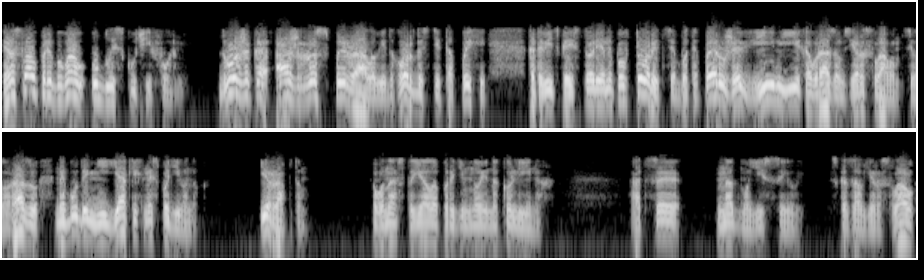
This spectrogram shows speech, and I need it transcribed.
Ярослав перебував у блискучій формі. Дворжака аж розпирало від гордості та пихи. Катовіцька історія не повториться, бо тепер уже він їхав разом з Ярославом. Цього разу не буде ніяких несподіванок. І раптом вона стояла переді мною на колінах. А це над мої сили, сказав Ярослав,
